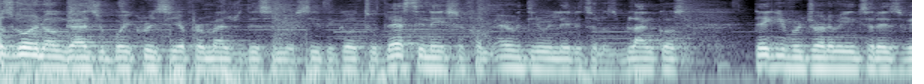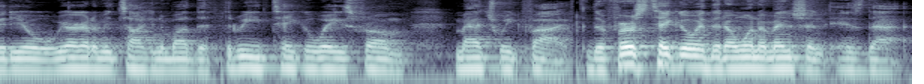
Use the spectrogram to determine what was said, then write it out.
What's going on, guys? Your boy Chris here from Madrid This NFC, the go-to destination from everything related to Los Blancos. Thank you for joining me in today's video. We are going to be talking about the three takeaways from match week five. The first takeaway that I want to mention is that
